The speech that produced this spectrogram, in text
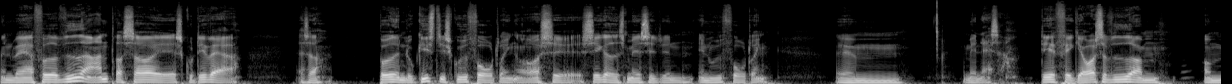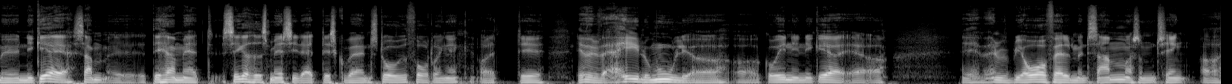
men hvad jeg har fået at vide af andre, så øh, skulle det være altså, både en logistisk udfordring og også øh, sikkerhedsmæssigt en, en udfordring. Øhm, men altså, det fik jeg også at vide om, om øh, Nigeria, sammen, øh, det her med, at sikkerhedsmæssigt, at det skulle være en stor udfordring, ikke? og at det, det ville være helt umuligt at, at gå ind i Nigeria, og øh, man vil blive overfaldet med det samme og sådan ting. Og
